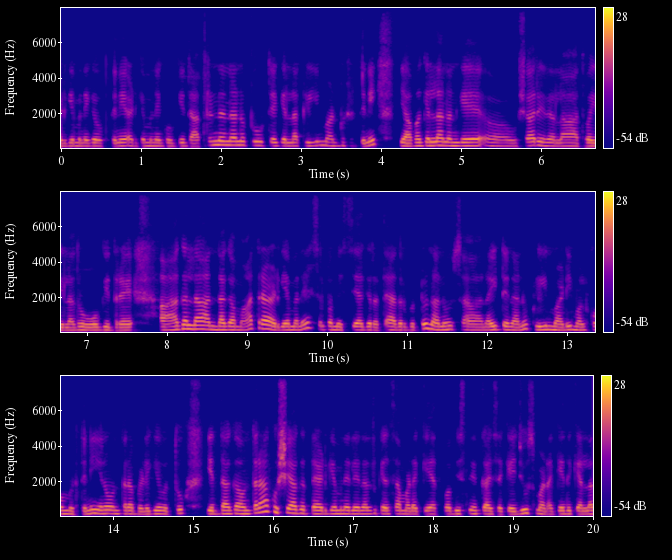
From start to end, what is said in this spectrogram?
ಅಡ್ಗೆ ಮನೆಗೆ ಹೋಗ್ತೀನಿ. ಅಡ್ಗೆ ಮನೆಗೆ ಹೋಗಿ ರಾತ್ರಿನೇ ನಾನು ಪೂರ್ತಿಯಾಗಿ ಎಲ್ಲ ಕ್ಲೀನ್ ಮಾಡ್ಬಿಟ್ಟಿರ್ತೀನಿ. ಯಾವಾಗೆಲ್ಲ ನನಗೆ ಹುಷಾರ್ ಹುಷಾರಿರಲ್ಲ ಅಥವಾ ಎಲ್ಲಾದ್ರೂ ಹೋಗಿದ್ರೆ ಆಗಲ್ಲ ಅಂದಾಗ ಮಾತ್ರ ಅಡುಗೆ ಮನೆ ಸ್ವಲ್ಪ ಮೆಸ್ಸಿ ಆಗಿರುತ್ತೆ. ಅದ್ರ ಬಿಟ್ಟು ನಾನು ನೈಟ್ ನಾನು ಕ್ಲೀನ್ ಮಾಡಿ ಮಲ್ಕೊಂಡ್ಬಿಡ್ತೀನಿ. ಏನೋ ಒಂಥರ ಬೆಳಿಗ್ಗೆ ಹೊತ್ತು ಎದ್ದಾಗ ಒಂಥರ ಖುಷಿ ಆಗುತ್ತೆ ಅಡುಗೆ ಮನೇಲಿ ಏನಾದರೂ ಕೆಲಸ ಮಾಡಕ್ಕೆ ಅಥವಾ ಬಿಸಿನೀರು ಕಾಯಿಸೋಕ್ಕೆ ಜ್ಯೂಸ್ ಮಾಡಕ್ಕೆ ಇದಕ್ಕೆಲ್ಲ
